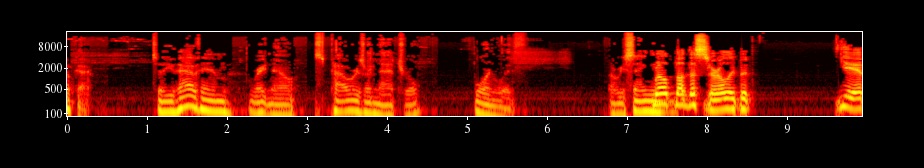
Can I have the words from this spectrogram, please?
Okay. So you have him right now. His powers are natural, born with. Are we saying? Well, not necessarily, but yeah.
